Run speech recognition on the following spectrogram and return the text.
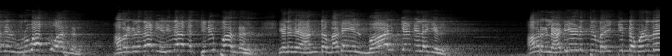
அதில் உருவாக்குவார்கள். அவர்களை தான் எளிதாக திணிப்பார்கள். எனவே அந்த வகையில் வாழ்க்கை நிலையில் அவர்கள் அடியெடுத்து வைக்கின்ற பொழுது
